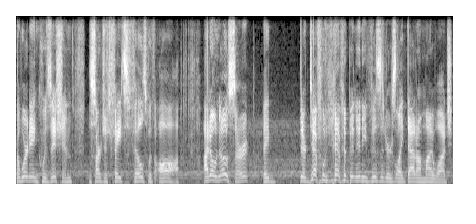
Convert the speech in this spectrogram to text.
the word Inquisition, the sergeant's face fills with awe. I don't know, sir. They there definitely haven't been any visitors like that on my watch.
